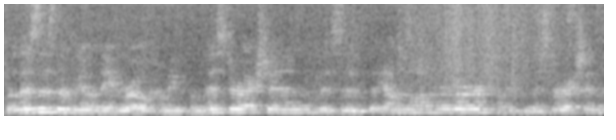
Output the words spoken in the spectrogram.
So this is the Rio Negro coming from this direction. This is the Amazon River coming from this direction.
